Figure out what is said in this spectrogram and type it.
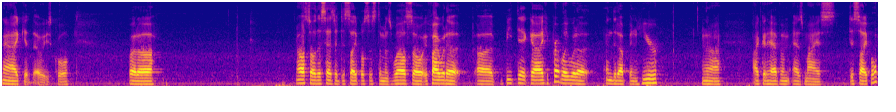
Nah, I kid though, he's cool. But, uh... Also, this has a disciple system as well, so if I were have uh, beat that guy, he probably would have ended up in here. Uh, I could have him as my disciple.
